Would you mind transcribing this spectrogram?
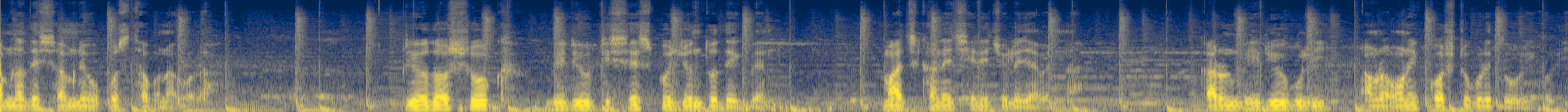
আপনাদের সামনে উপস্থাপনা করা। প্রিয় দর্শক, ভিডিওটি শেষ পর্যন্ত দেখবেন, মাঝখানে ছেড়ে চলে যাবেন না, কারণ ভিডিওগুলি আমরা অনেক কষ্ট করে তৈরি করি।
